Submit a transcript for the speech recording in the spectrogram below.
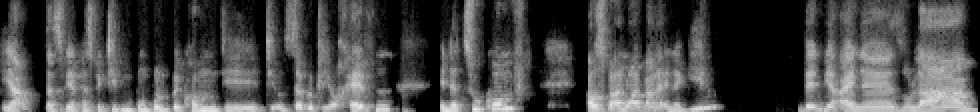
ja, dass wir Perspektiven vom Bund bekommen, die, die uns da wirklich auch helfen in der Zukunft. Ausbau erneuerbarer Energien. Wenn wir eine Solar,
